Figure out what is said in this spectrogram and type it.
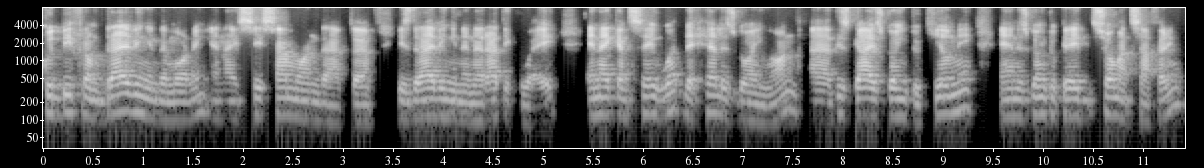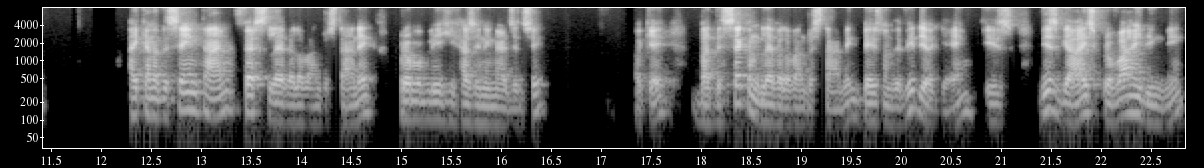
Could be from driving in the morning and I see someone that uh, is driving in an erratic way, and I can say, What the hell is going on? Uh, this guy is going to kill me and is going to create so much suffering. I can, at the same time, first level of understanding, probably he has an emergency. Okay. But the second level of understanding, based on the video game, is this guy is providing me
